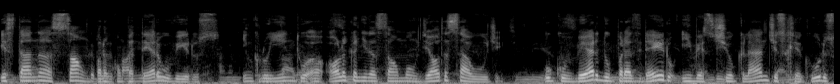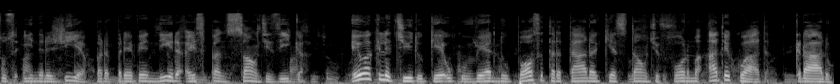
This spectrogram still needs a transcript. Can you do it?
está na ação para combater o vírus, incluindo a Organização Mundial da Saúde. O governo brasileiro investiu grandes recursos e energia para prevenir a expansão de Zika. Eu acredito que o governo possa tratar a questão de forma adequada. Claro,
